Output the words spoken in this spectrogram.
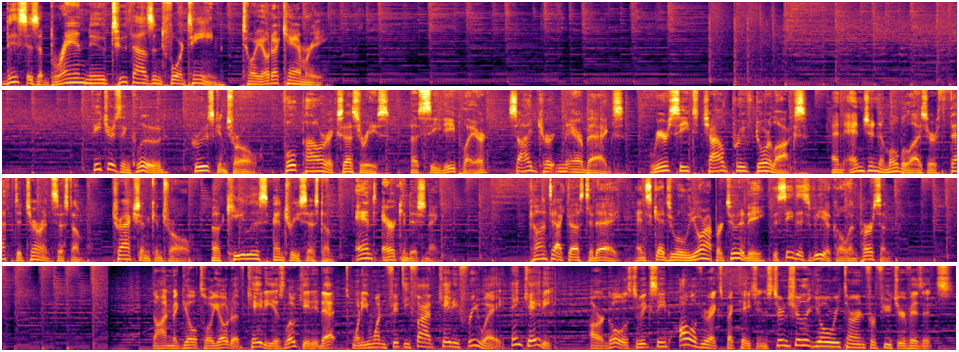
This is a brand new 2014 Toyota Camry. Features include cruise control, full power accessories, a CD player, side curtain airbags, rear seat child-proof door locks, an engine immobilizer theft deterrent system, traction control, a keyless entry system, and air conditioning. Contact us today and schedule your opportunity to see this vehicle in person. Don McGill Toyota of Katy is located at 2155 Katy Freeway in Katy. Our goal is to exceed all of your expectations to ensure that you'll return for future visits.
